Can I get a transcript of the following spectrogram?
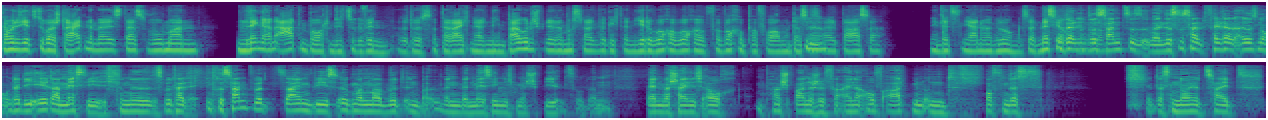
kann man sich jetzt drüber streiten, aber ist das, wo man einen längeren Atem braucht, um sie zu gewinnen. Also das, da reichen halt nicht ein paar gute Spiele, da musst du halt wirklich dann jede Woche, Woche für Woche performen. Und das Ja. ist halt Barca. In den letzten Jahren immer gelungen. Das ist halt Messi Es auch wird halt immer gelungen. interessant, zu- weil das ist halt, fällt halt alles noch unter die Ära Messi. Ich finde, es wird halt interessant wird sein, wie es irgendwann mal wird, in, wenn, wenn Messi nicht mehr spielt. So, dann werden wahrscheinlich auch ein paar spanische Vereine aufatmen und hoffen, dass das eine neue Zeit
